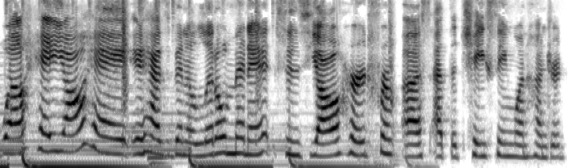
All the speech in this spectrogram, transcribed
Well, hey, y'all. Hey, it has been a little minute since y'all heard from us at the Chasing 100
